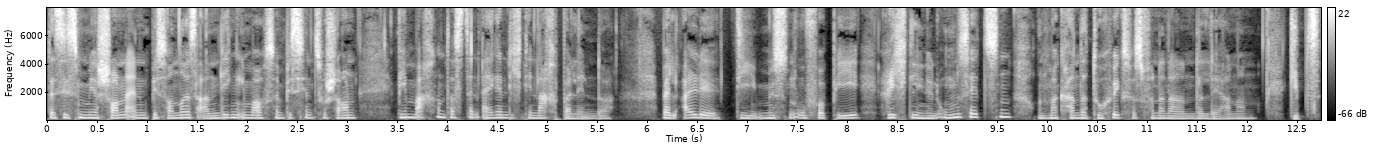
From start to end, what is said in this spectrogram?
das ist mir schon ein besonderes Anliegen, immer auch so ein bisschen zu schauen, wie machen das denn eigentlich die Nachbarländer? Weil alle, die müssen UVP-Richtlinien umsetzen und man kann da durchwegs was voneinander lernen. Gibt's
